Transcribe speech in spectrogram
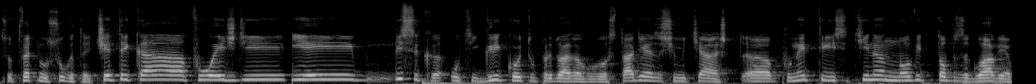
съответно услугата е 4K, Full HD и е писъка от игри, който предлага Google Stadia е зашеметяващ. Поне 30 на нови топ заглавия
